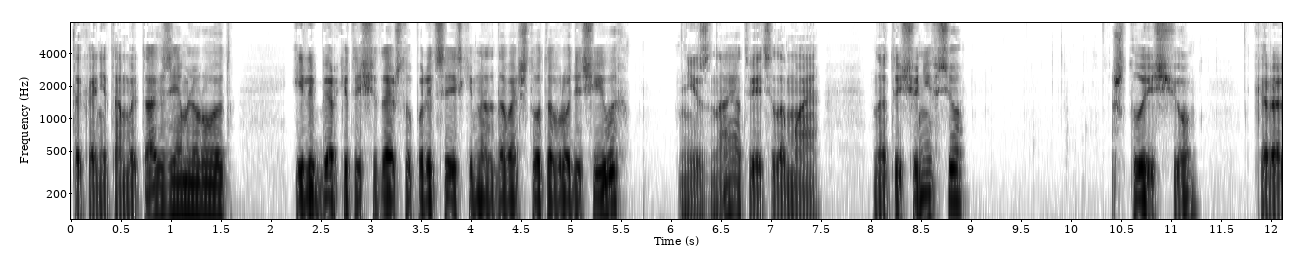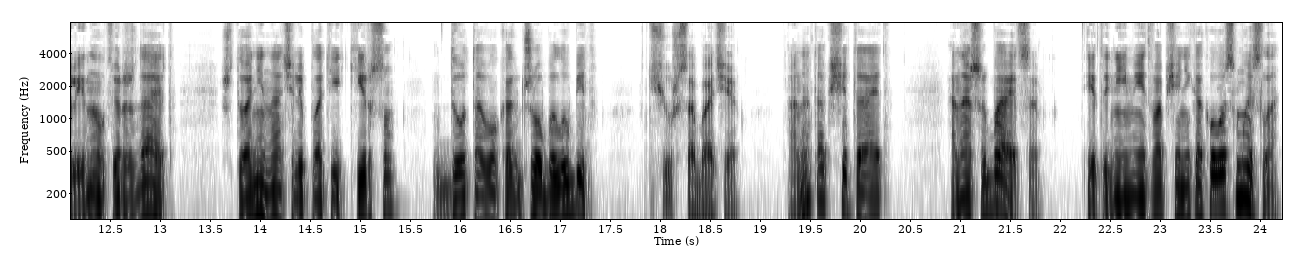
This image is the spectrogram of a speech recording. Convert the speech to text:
Так они там и так землю роют. Или Беркеты считают, что полицейским надо давать что-то вроде чаевых?» «Не знаю», — ответила Майя. «Но это еще не все». «Что еще?» Каролина утверждает, что они начали платить Кирсу до того, как Джо был убит. Чушь собачья. Она так считает. Она ошибается. Это не имеет вообще никакого смысла.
